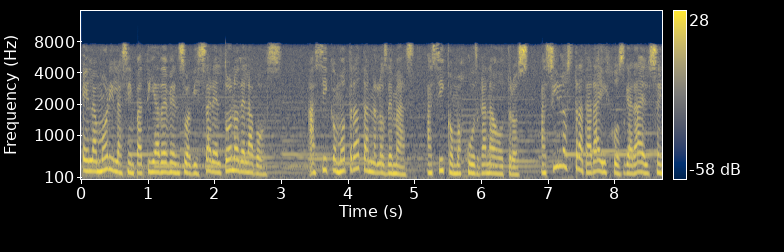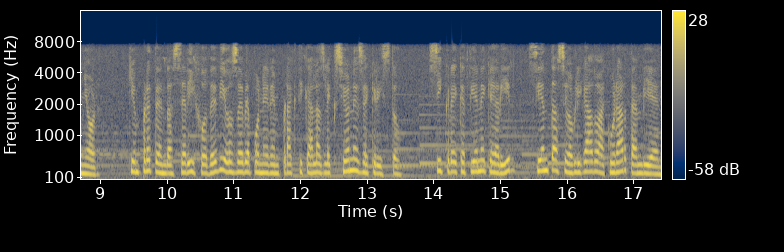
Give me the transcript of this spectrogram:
El amor y la simpatía deben suavizar el tono de la voz. Así como tratan a los demás, así como juzgan a otros, así los tratará y juzgará el Señor. Quien pretenda ser hijo de Dios debe poner en práctica las lecciones de Cristo. Si cree que tiene que herir, siéntase obligado a curar también.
